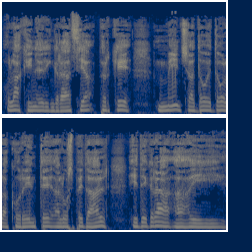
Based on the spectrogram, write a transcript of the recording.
o là che ne ringrazia perché mencia do e do la corrente all'ospedale e degra ai,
